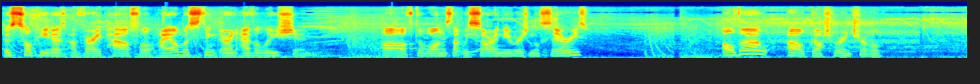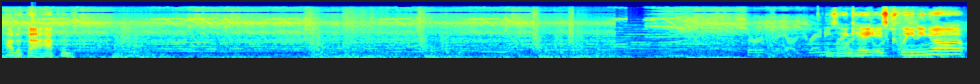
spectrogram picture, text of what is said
Those torpedoes are very powerful. I almost think they're an evolution of the ones that we saw in the original series. Although, oh gosh, we're in trouble. How did that happen? Sir, they are draining Zheng He is cleaning up.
